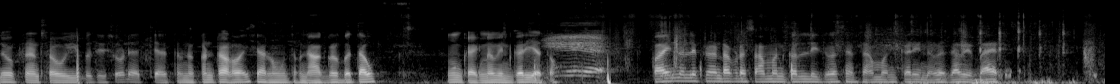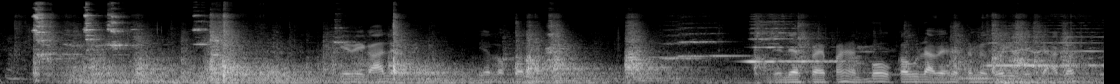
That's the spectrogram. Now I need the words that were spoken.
જો ફ્રેન્ડ્સ હવે એ બધું છોડે. અત્યારે તમને કંટાળો આવી છે હું તમને આગળ બતાવું. હું કંઈક નવીન કરીએ તો. ફાઇનલી ફ્રેન્ડ આપણે સામાન કરી લીધો છે સામાન કરીને હવે જાવી બહાર. કેવી હાલે. એ લોકો નિલેશભાઈ પાસે બહુ કવરાવે છે, તમે જોયું છે આગળ.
